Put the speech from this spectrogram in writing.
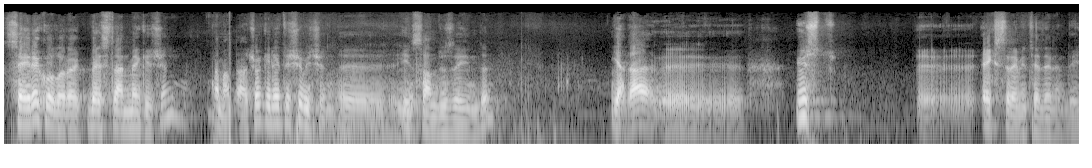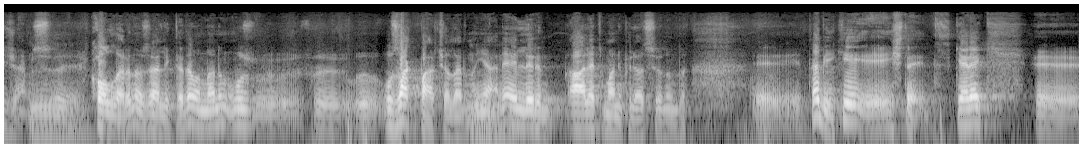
seyrek olarak beslenmek için ama daha çok iletişim için e, insan düzeyinde. Ya da e, üst e, ekstremitelerin diyeceğimiz e, kolların özellikle de onların uz- e, uzak parçalarının yani ellerin alet manipülasyonunda. E, tabii ki e, işte gerek e,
